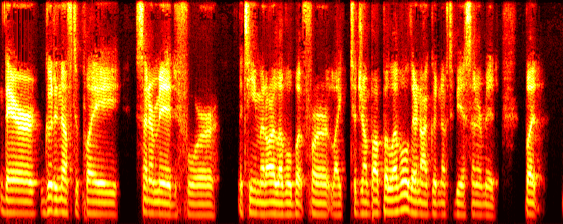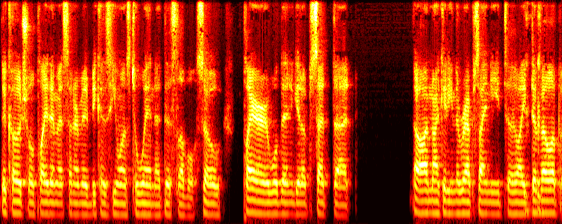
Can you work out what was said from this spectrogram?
they're good enough to play center mid for the team at our level but for like to jump up a level they're not good enough to be a center mid but the coach will play them at center mid because he wants to win at this level. So player will then get upset that oh i'm not getting the reps i need to like develop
